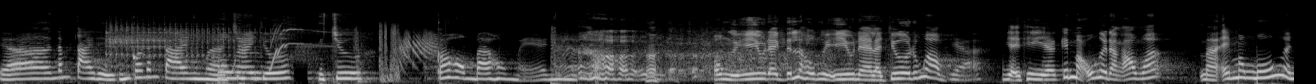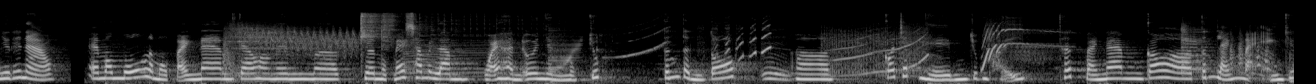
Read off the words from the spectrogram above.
Dạ, nắm tay thì cũng có nắm tay nhưng mà Hôn ai chưa? Thì chưa. Có hôn ba hôn mẹ nhưng mà hôn người yêu, đang tính là hôn người yêu nè là chưa đúng không? dạ. Vậy thì à, cái mẫu người đàn ông á mà em mong muốn là như thế nào? Em mong muốn là một bạn nam cao hơn em ờ, trên 1m65 Ngoại hình ưa nhìn một chút Tính tình tốt Ừ. ờ, Có trách nhiệm, chung thủy Thích bạn nam có ờ, tính lãng mạn chứ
